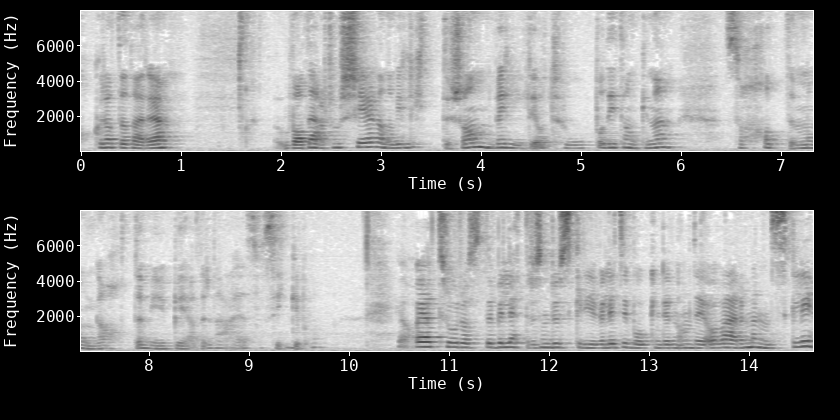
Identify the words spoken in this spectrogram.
akkurat det derre hva det er som skjer da når vi lytter sånn veldig og tror på de tankene, så hadde mange hatt det mye bedre. Det er jeg så sikker på. Ja, og jeg tror også det blir lettere, som du skriver litt i boken din, om det å være menneskelig.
